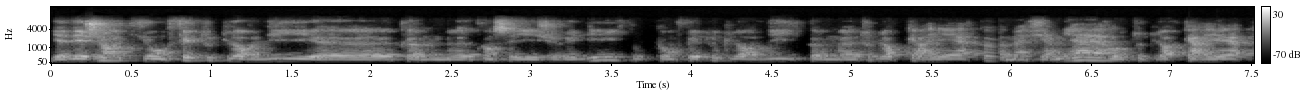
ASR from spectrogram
Il y a des gens qui ont fait toute leur vie euh, comme conseiller juridique, ou qui ont fait toute leur vie comme euh, toute leur carrière comme infirmière, ou toute leur carrière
